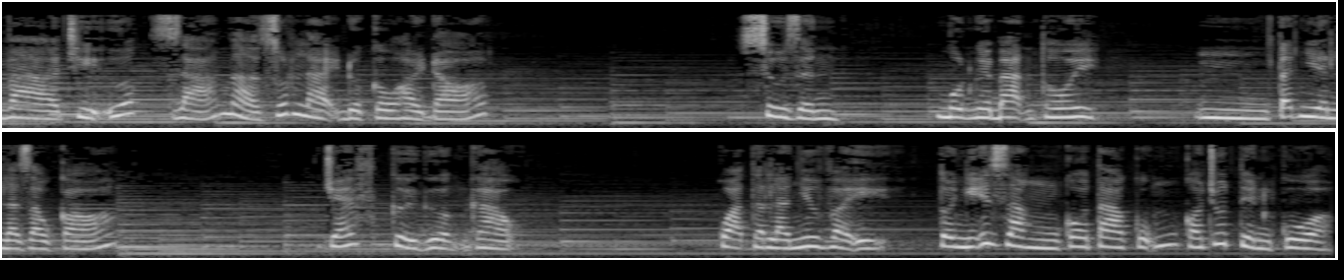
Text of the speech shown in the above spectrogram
và chỉ ước giá mà rút lại được câu hỏi đó. Susan, một người bạn thôi, Ừm, tất nhiên là giàu có. Jeff cười gượng gạo. Quả thật là như vậy, tôi nghĩ rằng cô ta cũng có chút tiền của.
